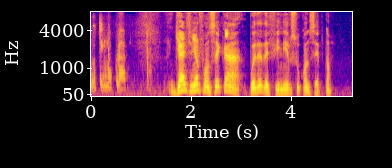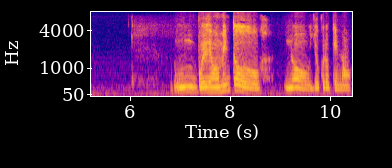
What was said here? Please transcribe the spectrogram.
lo tengo claro. ¿Ya el señor Fonseca puede definir su concepto? Pues de momento no, yo creo que no.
